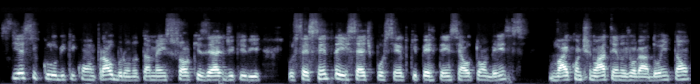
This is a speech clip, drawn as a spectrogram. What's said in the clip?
se esse clube que comprar o Bruno também só quiser adquirir os 67% que pertencem ao Tombense, vai continuar tendo jogador. Então,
